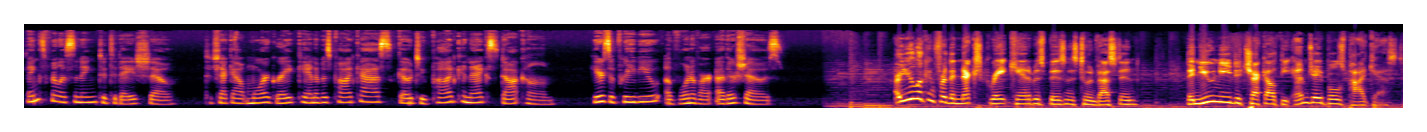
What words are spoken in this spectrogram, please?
Thanks for listening to today's show. To check out more great cannabis podcasts, go to podconnects.com. Here's a preview of one of our other shows. Are you looking for the next great cannabis business to invest in? Then you need to check out the MJ Bulls podcast.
